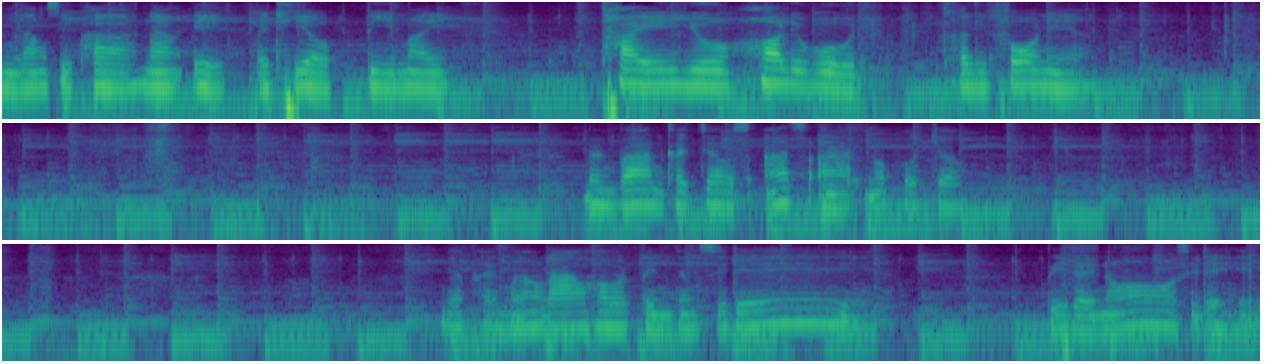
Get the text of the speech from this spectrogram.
กำลังสิพานางเอกไปเที่ยวปีใหม่ ไทยอยู่ฮอลลีวูดแคลิฟอร์เนีย เมืองบ้านเขาเจ้าสะอาดสะอาดเนาะพ่อเจ้า อยากให้เมืองลาวเฮาเป็นจังสิเด้ปีใดน้อสิได้เห็น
